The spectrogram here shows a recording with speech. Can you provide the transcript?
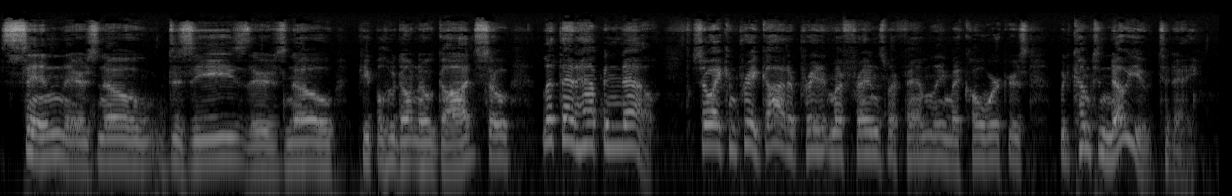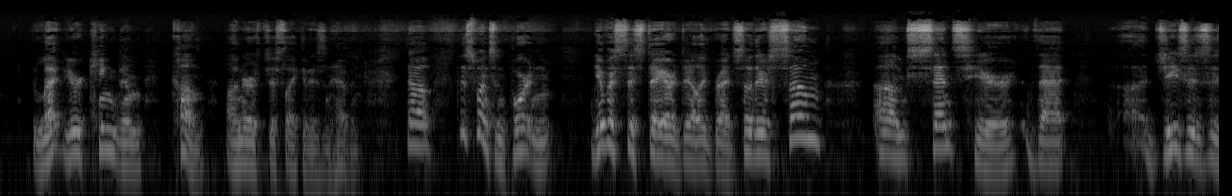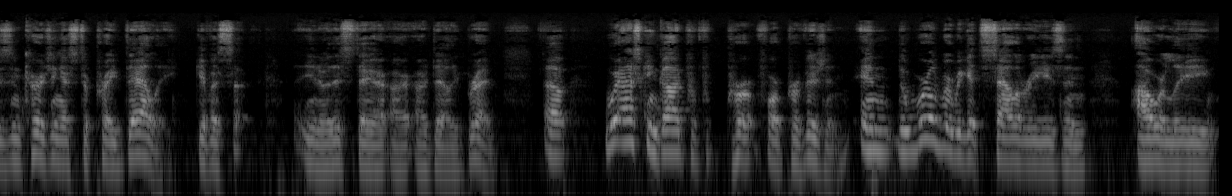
sin, there's no disease, there's no people who don't know God. So let that happen now. So I can pray, God, I pray that my friends, my family, my coworkers would come to know you today. Let your kingdom come on earth just like it is in heaven. Now, this one's important. Give us this day our daily bread. So there's some um, sense here that uh, Jesus is encouraging us to pray daily. Give us, you know, this day our, our, our daily bread. Uh, we're asking God for, for, for provision. In the world where we get salaries and hourly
